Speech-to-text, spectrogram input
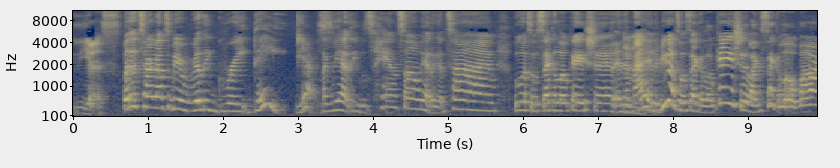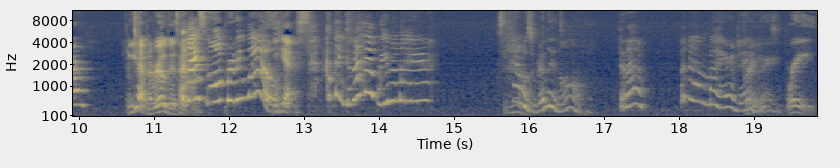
Yes, but it turned out to be a really great date. yes. Like we had, he was handsome. We had a good time. We went to a second location, and in my Mhm. head, if you go to a second location, like a second little bar, you having a real good the time. night's going pretty well. Yes. I think did I have weave in my hair? My hair was really long. Did I? What did I have my hair in January? Braids.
